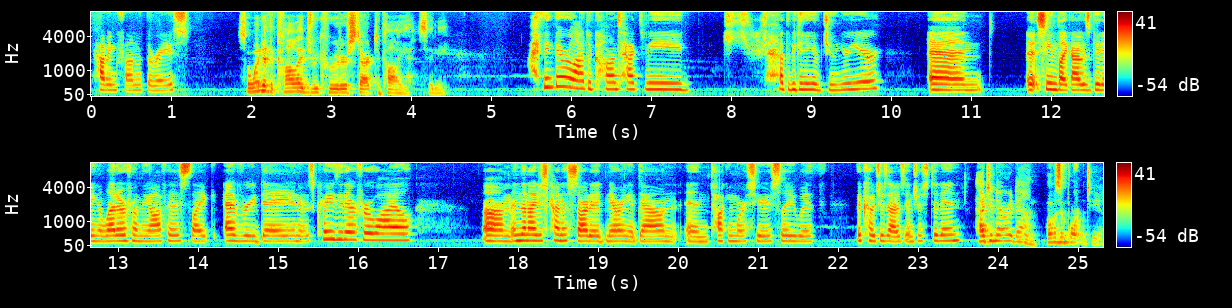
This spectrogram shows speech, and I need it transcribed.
having fun with the race. So when did the college recruiters start to call you, Sydney? I think they were allowed to contact me at the beginning of junior year. And it seemed like I was getting a letter from the office like every day, and it was crazy there for a while. Um, and then I just kind of started narrowing it down and talking more seriously with the coaches I was interested in. How'd you narrow it down? What was important to you?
